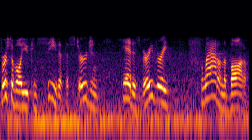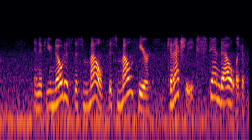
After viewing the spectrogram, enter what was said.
First of all, you can see that the sturgeon head is very very flat on the bottom. And if you notice this mouth, this mouth here can actually extend out like a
